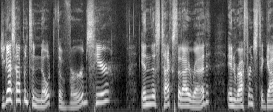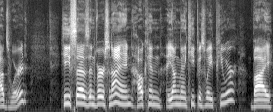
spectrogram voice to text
Do you guys happen to note the verbs here in this text that I read in reference to God's word? He says in verse 9, How can a young man keep his way pure? By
